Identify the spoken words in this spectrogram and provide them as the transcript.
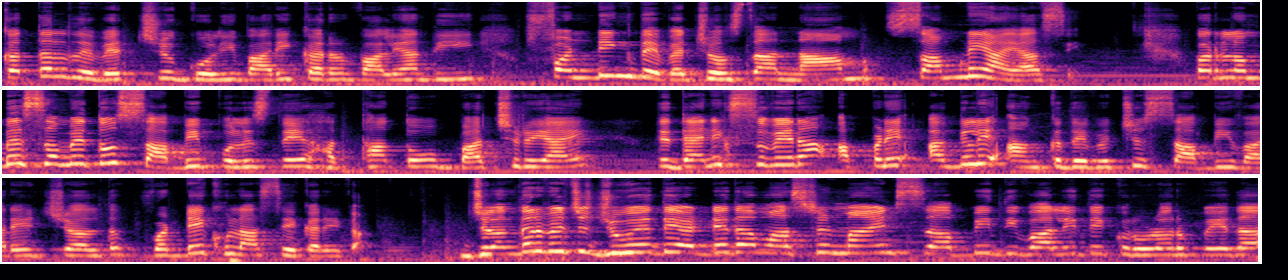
ਕਤਲ ਦੇ ਵਿੱਚ ਗੋਲੀਬਾਰੀ ਕਰਨ ਵਾਲਿਆਂ ਦੀ ਫੰਡਿੰਗ ਦੇ ਵਿੱਚ ਉਸ ਦਾ ਨਾਮ ਸਾਹਮਣੇ ਆਇਆ ਸੀ। ਪਰ ਲੰਬੇ ਸਮੇਂ ਤੋਂ ਸਾਬੀ ਪੁਲਿਸ ਦੇ ਹੱਥਾਂ ਤੋਂ ਬਚ ਰਿਹਾ ਹੈ ਤੇ ਦੈਨਿਕ ਸਵੇਰਾ ਆਪਣੇ ਅਗਲੇ ਅੰਕ ਦੇ ਵਿੱਚ ਸਾਬੀ ਬਾਰੇ ਜਲਦ ਵੱਡੇ ਖੁਲਾਸੇ ਕਰੇਗਾ। ਜਲੰਧਰ ਵਿੱਚ ਜੂਏ ਦੇ ਅੱਡੇ ਦਾ ਮਾਸਟਰਮਾਈਂਡ ਸਾਬੀ ਦੀਵਾਲੀ ਤੇ ਕਰੋੜਾਂ ਰੁਪਏ ਦਾ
